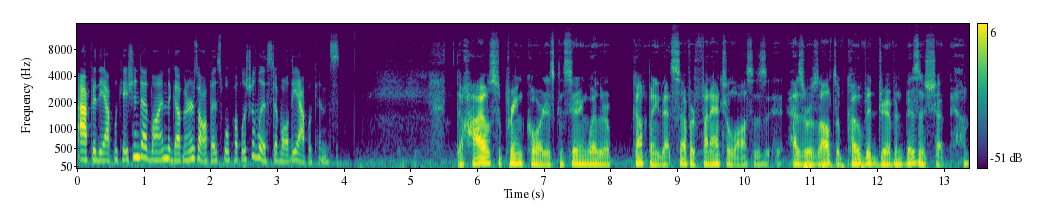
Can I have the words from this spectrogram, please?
After the application deadline, the governor's office will publish a list of all the applicants. The Ohio Supreme Court is considering whether a company that suffered financial losses as a result of COVID driven business shutdown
